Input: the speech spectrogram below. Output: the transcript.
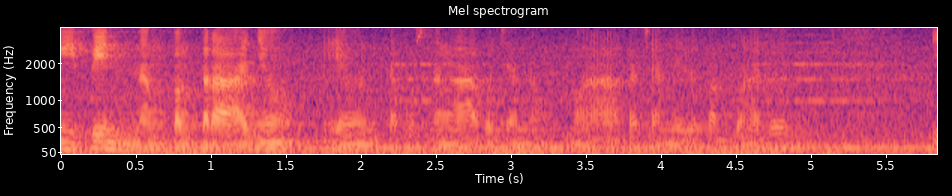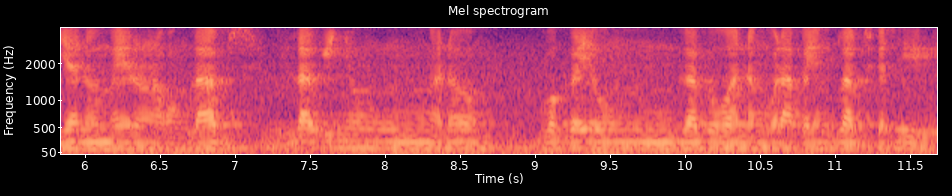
ngipin ng pangtarahan nyo. Ayun, tapos na nga ako dyan, no? mga kachan, nilapag ko na doon. Yan, no, mayroon akong gloves. Lagi nyong, ano, huwag kayong gagawa ng wala kayong gloves kasi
